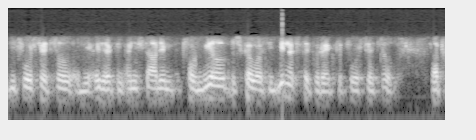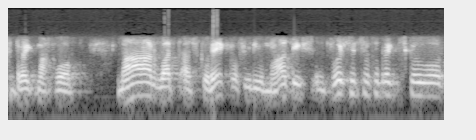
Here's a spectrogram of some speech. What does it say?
die voorsetsel in die uitdrukking in die stadium formeel beskou as die enigste korrekte voorsetsel wat gebruik mag word. Maar wat as korrek of idiomaties in voorsetsel gebruik beskou word,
